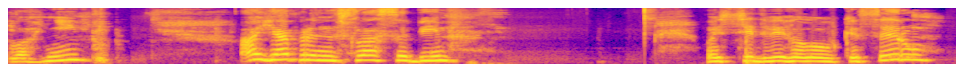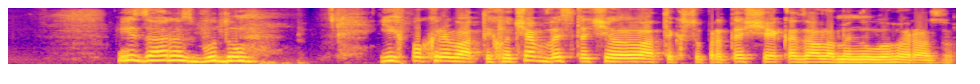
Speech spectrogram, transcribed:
вогні. А я принесла собі ось ці дві головки сиру. І зараз буду їх покривати. Хоча б вистачило латексу, про те, що я казала минулого разу.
